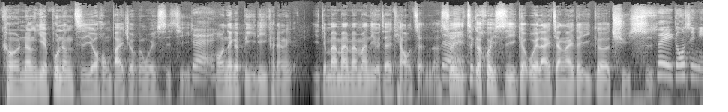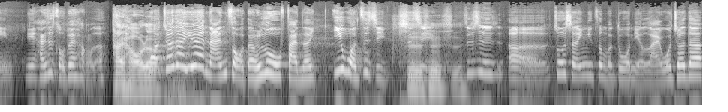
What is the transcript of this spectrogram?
可能也不能只有红白酒跟威士忌。对哦，那个比例可能已经慢慢慢慢的有在调整了，所以这个会是一个未来将来的一个趋势。所以恭喜你，你还是走对行了。太好了我，觉得越难走的路，反而以我自己自是己是是，就是呃做生意这么多年来，我觉得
